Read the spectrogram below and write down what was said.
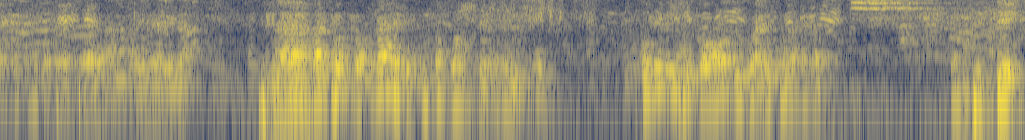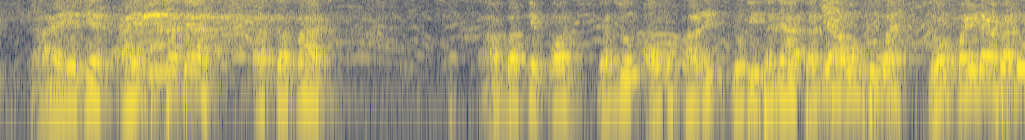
งก็ให้กระแพงถอยไปได้เลยนะการบรรทุกลงได้แต่คุณต้องฟังเสียงคนอื่นผม คนที่มีสิทธิ์ขอคือฝ่ายลูกเท่านั้นนะครับสันติติตายเรียบๆไปที่สัญญาปัดกลับมาตามมาเก็บก่อนยังยกเอากับพาริสอยู่ที่สัญญาสัญญาวงสุวรรณยกไปหน้าประตู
